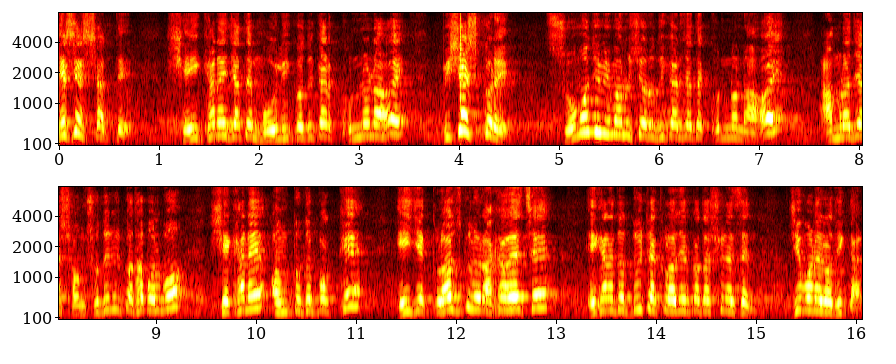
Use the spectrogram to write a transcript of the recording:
দেশের স্বার্থে, সেইখানে যাতে মৌলিক অধিকার ক্ষুণ্ণ না হয়, বিশেষ করে শ্রমজীবী মানুষের অধিকার যাতে ক্ষুণ্ণ না হয়, আমরা যে সংশোধনীর কথা বলব, সেখানে অন্তত পক্ষে এই যে ক্লজগুলো রাখা হয়েছে, এখানে তো দুইটা ক্লজের কথা শুনেছেন, জীবনের অধিকার।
